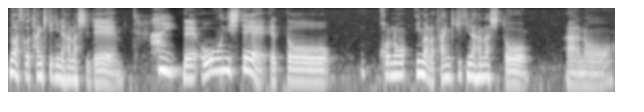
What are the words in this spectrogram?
のはすごい短期的な話で、はい。で、往々にして、えっと、この今の短期的な話と、あの、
